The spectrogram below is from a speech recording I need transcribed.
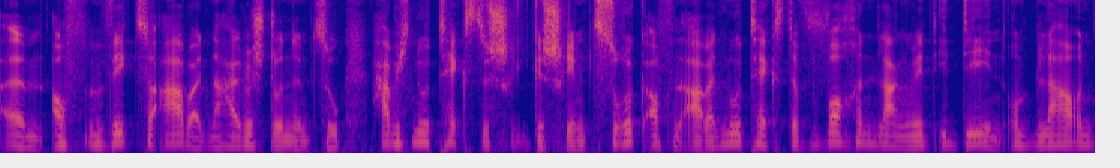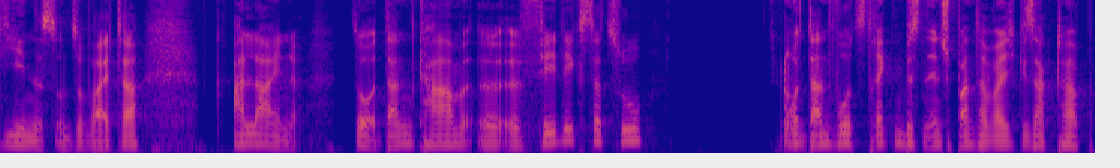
ähm, auf dem Weg zur Arbeit, eine halbe Stunde im Zug, habe ich nur Texte geschrieben, zurück auf die Arbeit, nur Texte, wochenlang mit Ideen und bla und jenes und so weiter alleine. So, dann kam äh, äh, Felix dazu und dann wurde es direkt ein bisschen entspannter, weil ich gesagt habe,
